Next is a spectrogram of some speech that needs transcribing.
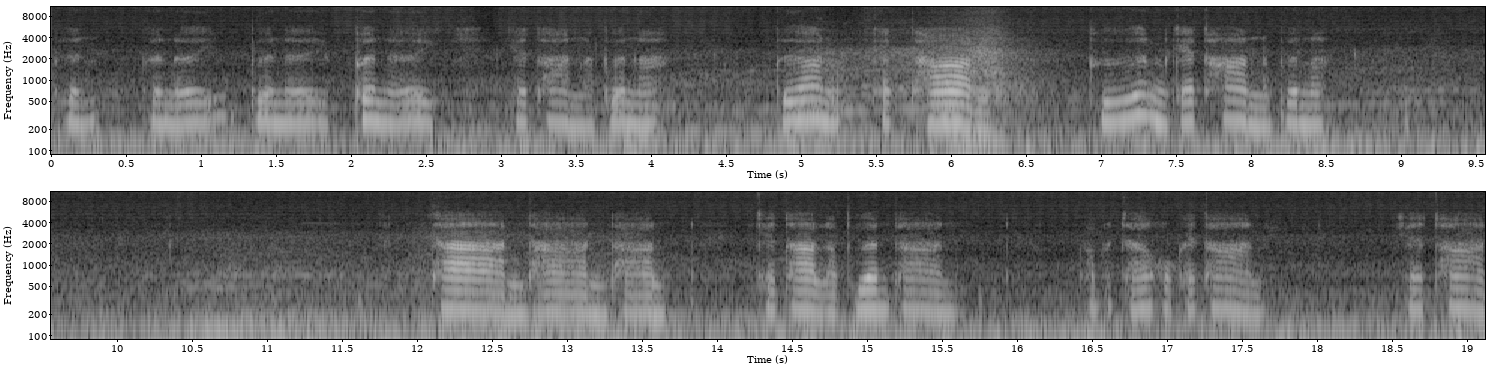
เพื่อน เพื่อนเอ้ย เพื่อนเอ้ย เพื่อนเอ้ย แค่ท่านนะเพื่อนนะ เพื่อน แค่ท่าน เพื่อน แค่ท่านนะเพื่อนนะท่านท่านท่าน แค่ท่านละเพื่อนท่าน ข้าพเจ้าขอแค่ท่าน แค่ท่าน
